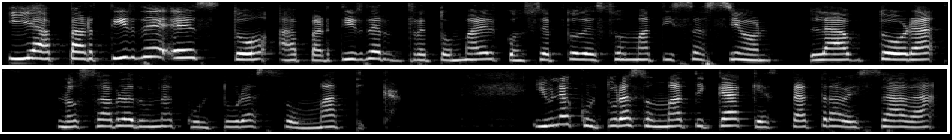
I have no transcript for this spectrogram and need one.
Y a partir de esto, a partir de retomar el concepto de somatización, la autora nos habla de una cultura somática. Y una cultura somática que está atravesada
